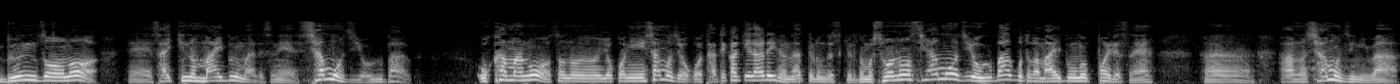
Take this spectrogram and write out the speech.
文像の、えー、最近のマイブームはですね、しゃもじを奪う。お釜のその横にしゃもじをこう立てかけられるようになってるんですけれども、そのしゃもじを奪うことがマイブームっぽいですね。うん。あのしゃもじには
